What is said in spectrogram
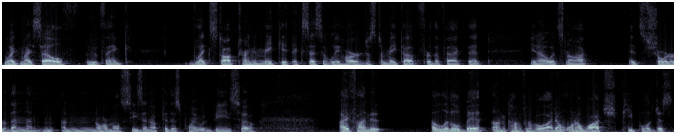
like myself, who think, like, stop trying to make it excessively hard just to make up for the fact that, you know, it's not it's shorter than a, a normal season up to this point would be. So I find it a little bit uncomfortable. I don't want to watch people just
